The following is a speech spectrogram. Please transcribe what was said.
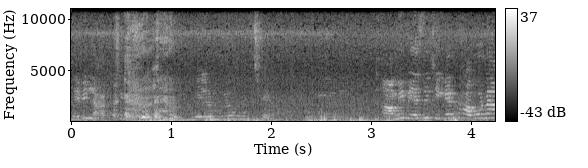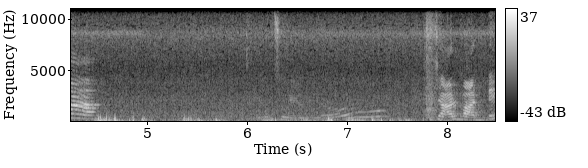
হেভি লাগছে বেলুনগুলো উঠছে। আমি বেশি চিকেন খাব না। যার বার্থডে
